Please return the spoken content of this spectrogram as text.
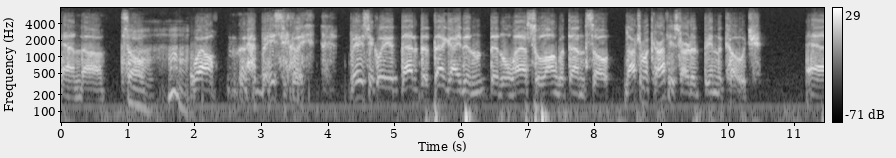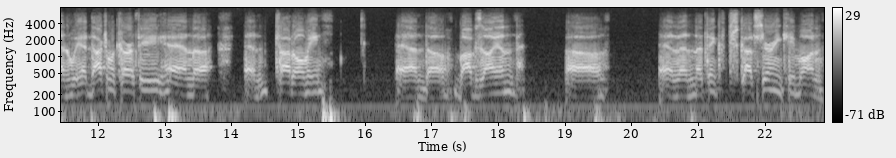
and uh, so uh-huh. well, basically, basically that that guy didn't didn't last too long. But then so Dr. McCarthy started being the coach, and we had Dr. McCarthy and uh, and Todd Omi and uh, Bob Zion, uh, and then I think Scott Searing came on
